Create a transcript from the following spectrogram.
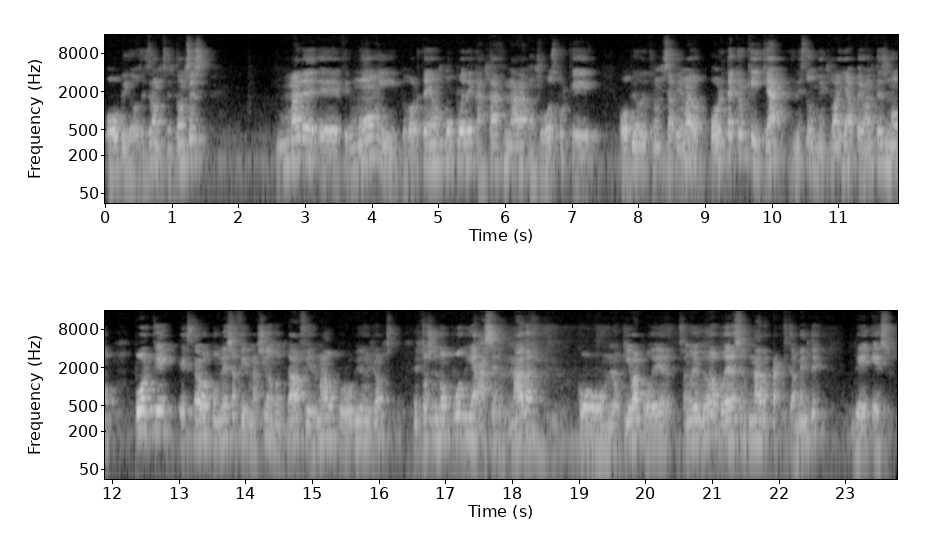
obvio de drums. Entonces, mal eh, firmó y pues ahorita ya no puede cantar nada con su voz porque obvio de drums ha firmado. Ahorita creo que ya, en este momento allá, pero antes no, porque estaba con esa afirmación, estaba firmado por de drums. Entonces no podía hacer nada con lo que iba a poder, o sea, no, iba a poder hacer nada prácticamente de eso.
